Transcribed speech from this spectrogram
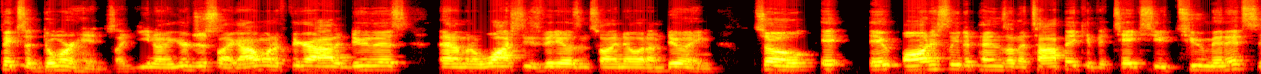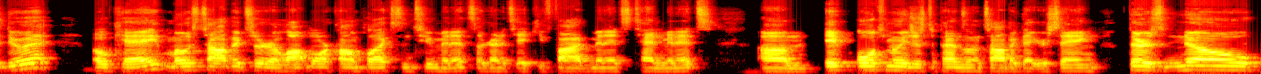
fix a door hinge. Like, you know, you're just like, I want to figure out how to do this, and I'm going to watch these videos until I know what I'm doing. So it it honestly depends on the topic. If it takes you two minutes to do it, okay. Most topics are a lot more complex than two minutes. They're going to take you five minutes, 10 minutes. Um, it ultimately just depends on the topic that you're saying. There's no,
